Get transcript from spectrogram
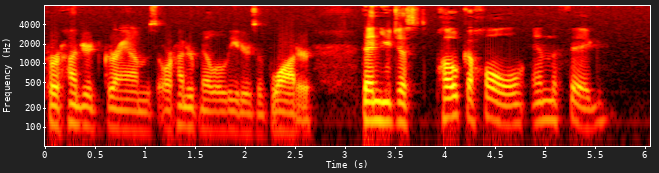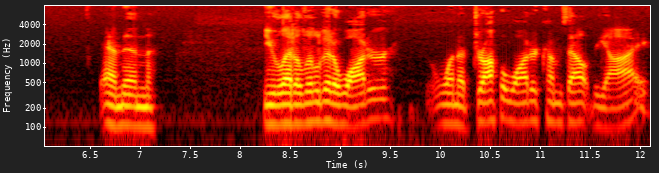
per 100 grams or 100 milliliters of water. Then you just poke a hole in the fig and then you let a little bit of water when a drop of water comes out the eye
